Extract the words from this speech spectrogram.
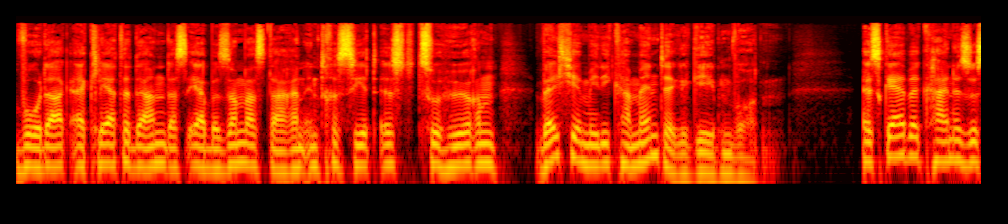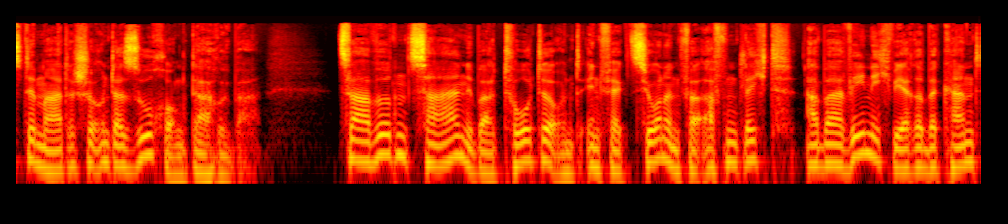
Wodak erklärte dann, dass er besonders daran interessiert ist, zu hören, welche Medikamente gegeben wurden. Es gäbe keine systematische Untersuchung darüber. Zwar würden Zahlen über Tote und Infektionen veröffentlicht, aber wenig wäre bekannt,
